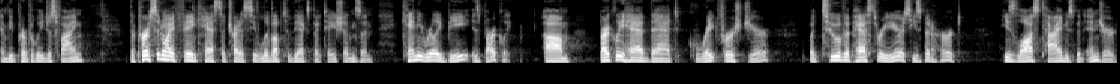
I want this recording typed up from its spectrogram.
and be perfectly just fine. The person who I think has to try to see live up to the expectations and can he really be is Barkley. Um, Barkley had that great first year, but two of the past three years he's been hurt. He's lost time. He's been injured,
